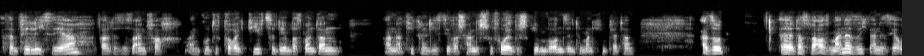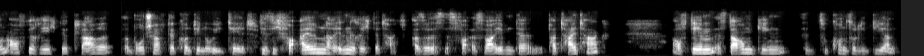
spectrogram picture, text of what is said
Das empfehle ich sehr, weil das ist einfach ein gutes Korrektiv zu dem, was man dann an Artikeln liest, die wahrscheinlich schon vorher geschrieben worden sind in manchen Blättern. Also das war aus meiner Sicht eine sehr unaufgeregte, klare Botschaft der Kontinuität, die sich vor allem nach innen gerichtet hat. Also es, ist, es war eben der Parteitag, auf dem es darum ging, äh, zu konsolidieren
